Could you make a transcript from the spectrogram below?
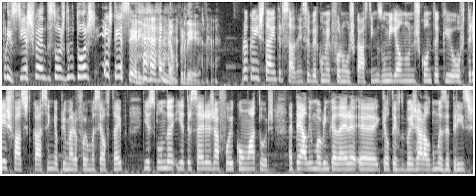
Por isso, se és fã de sons de motores, esta é a série a não perder. Para quem está interessado em saber como é que foram os castings, o Miguel Nunes conta que houve três fases de casting. A primeira foi uma self-tape e a segunda e a terceira já foi com atores. Até há ali uma brincadeira uh, que ele teve de beijar algumas atrizes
